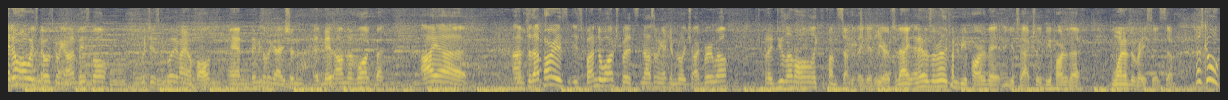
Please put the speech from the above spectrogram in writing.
I don't always know what's going on in baseball, which is completely my own fault, and maybe something I shouldn't admit on the vlog, but I, uh, um, so that part is, is fun to watch, but it's not something I can really track very well. But I do love all like the fun stuff that they did here tonight, and it was really fun to be a part of it and get to actually be a part of the one of the races. So that was cool.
